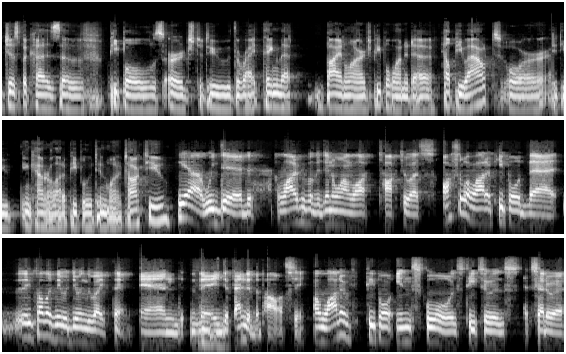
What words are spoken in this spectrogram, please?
just because of people's urge to do the right thing that by and large people wanted to help you out or did you encounter a lot of people didn't want to talk to you? Yeah, we did a lot of people that didn't want to talk to us. Also, a lot of people that they felt like they were doing the right thing and they mm. defended the policy. A lot of people in schools, teachers, etc.,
